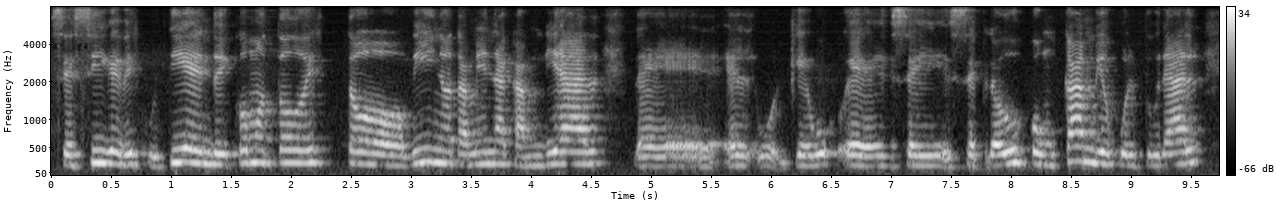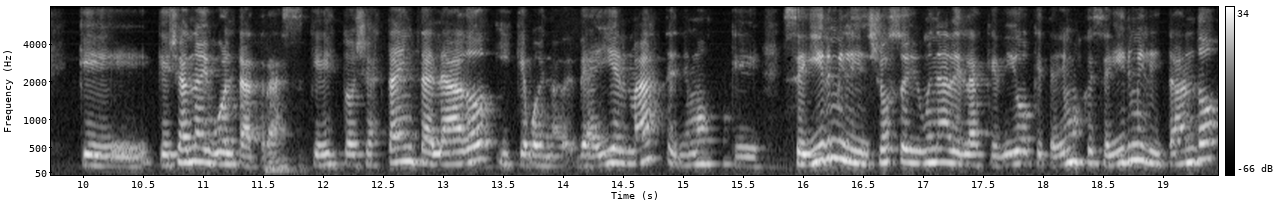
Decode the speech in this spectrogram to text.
se sigue discutiendo y cómo todo esto vino también a cambiar, eh, que eh, se produjo un cambio cultural que, ya no hay vuelta atrás, que esto ya está instalado y que bueno, de ahí en más tenemos que seguir militando, yo soy una de las que digo que tenemos que seguir militando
